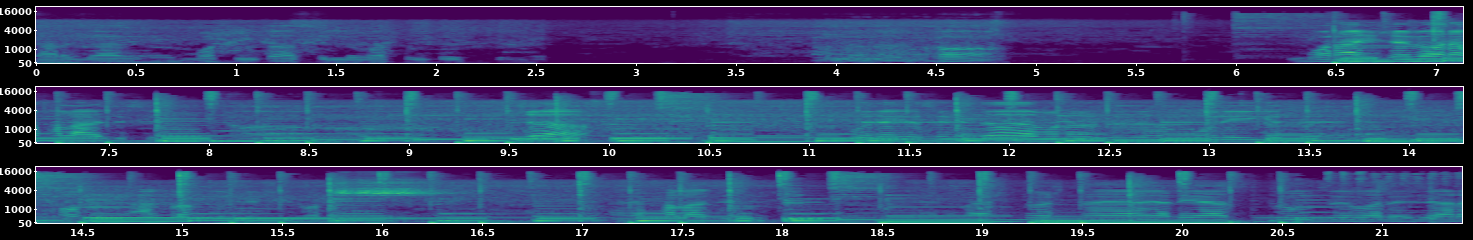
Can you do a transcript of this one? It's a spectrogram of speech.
তার গা বসন্ত আসছিল বসন্ত উঠছিল। মরা হিসাবে ওরা ফেলা দিছিল বুঝছ মরে গেছে বিদা, মনে হচ্ছে যে মরেই গেছে। আক্রান্ত বেশি করছে ফালা আরিয়া জমছে এবার এই যে আর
